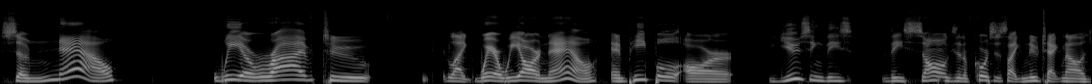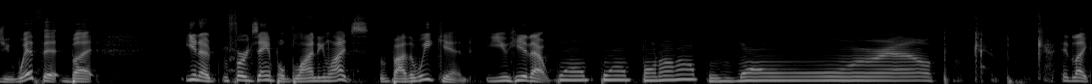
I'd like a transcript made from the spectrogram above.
So now we arrive to like where we are now and people are using these these songs and of course it's like new technology with it but you know for example blinding lights by the Weeknd you hear that like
